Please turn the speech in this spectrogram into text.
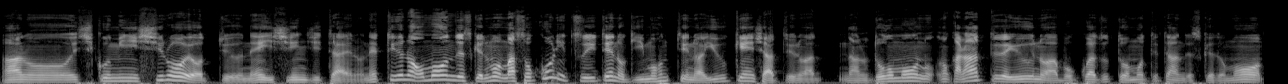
あの、仕組みにしろよっていうね、維新自体のね、っていうのは思うんですけども、まあ、そこについての疑問っていうのは、有権者っていうのは、あの、どう思うのかなっていうのは僕はずっと思ってたんですけども、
